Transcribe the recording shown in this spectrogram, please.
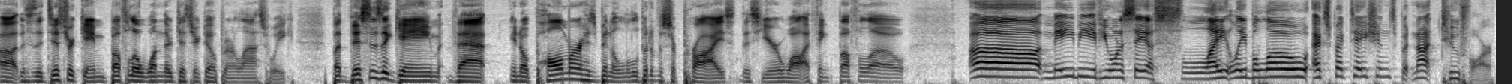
Uh, this is a district game. Buffalo won their district opener last week, but this is a game that you know Palmer has been a little bit of a surprise this year. While I think Buffalo. Uh, maybe if you want to say a slightly below expectations, but not too far.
